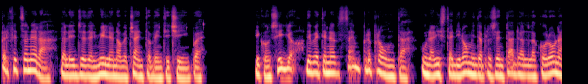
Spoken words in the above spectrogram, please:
perfezionerà la legge del 1925. Il Consiglio deve tenere sempre pronta una lista di nomi da presentare alla Corona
